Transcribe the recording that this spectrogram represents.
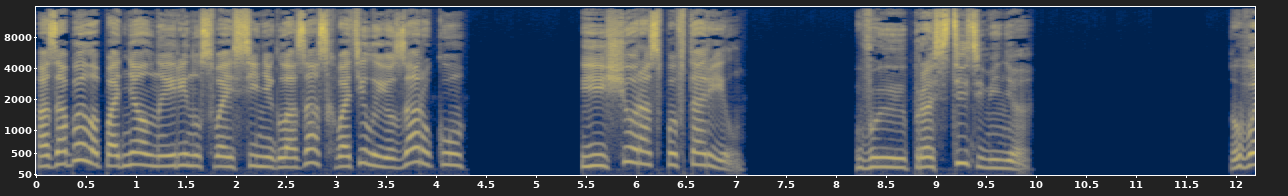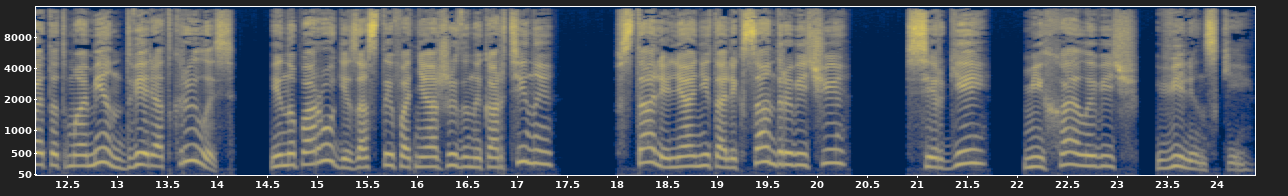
Азабелла поднял на Ирину свои синие глаза, схватил ее за руку и еще раз повторил. «Вы простите меня?» В этот момент дверь открылась, и на пороге, застыв от неожиданной картины, встали Леонид Александрович и Сергей Михайлович Виленский.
